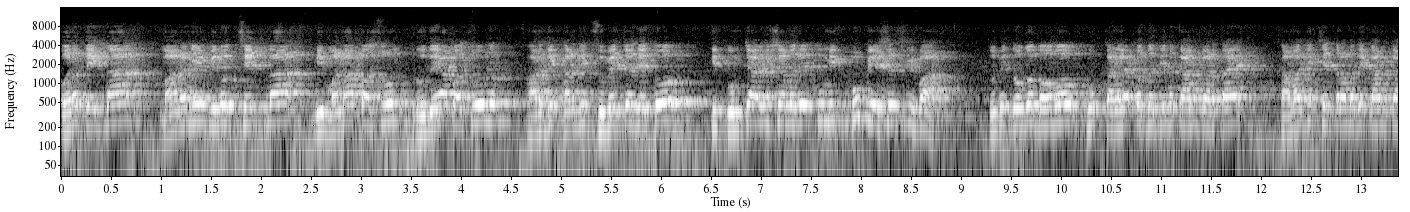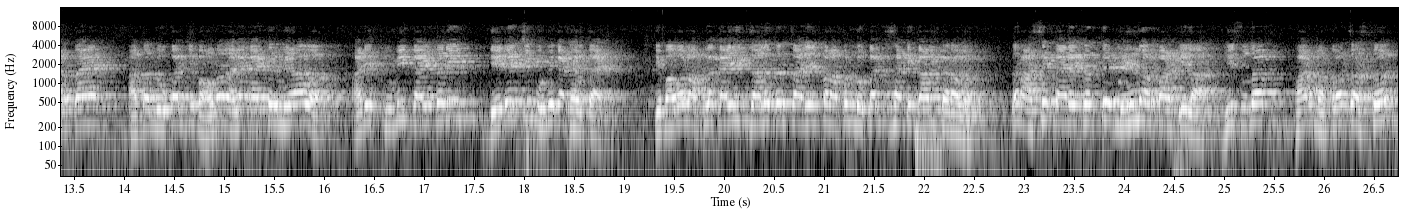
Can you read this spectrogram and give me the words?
परत एकदा माननीय विनोद सेठला मी मनापासून हृदयापासून हार्दिक हार्दिक शुभेच्छा देतो की तुमच्या आयुष्यामध्ये तुम्ही खूप यशस्वी व्हा. तुम्ही दोघं भाऊ खूप चांगल्या पद्धतीनं काम करताय सामाजिक क्षेत्रामध्ये काम करताय. आता लोकांची भावना झाल्या काहीतरी मिळावं आणि तुम्ही काहीतरी देण्याची भूमिका ठेवताय. की बाबा आपलं काही झालं तर चालेल पण आपण लोकांसाठी काम करावं. तर असे कार्यकर्ते मिळणं पार्टीला ही सुद्धा फार महत्वाचं असतं.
